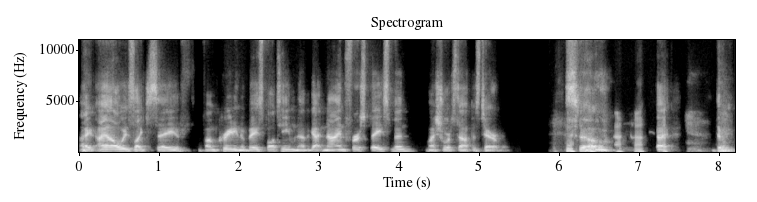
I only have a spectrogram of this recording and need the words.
I, I always like to say if, if I'm creating a baseball team and I've got nine first basemen, my shortstop is terrible. So uh, the,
